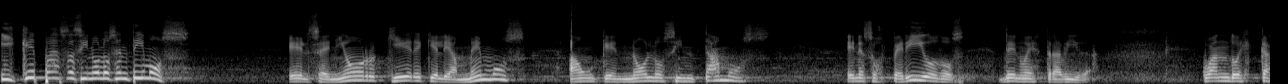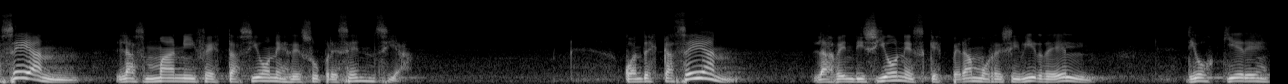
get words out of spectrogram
¿Y qué pasa si no lo sentimos? El Señor quiere que le amemos aunque no lo sintamos en esos periodos de nuestra vida. Cuando escasean las manifestaciones de su presencia. Cuando escasean las bendiciones que esperamos recibir de Él, Dios quiere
